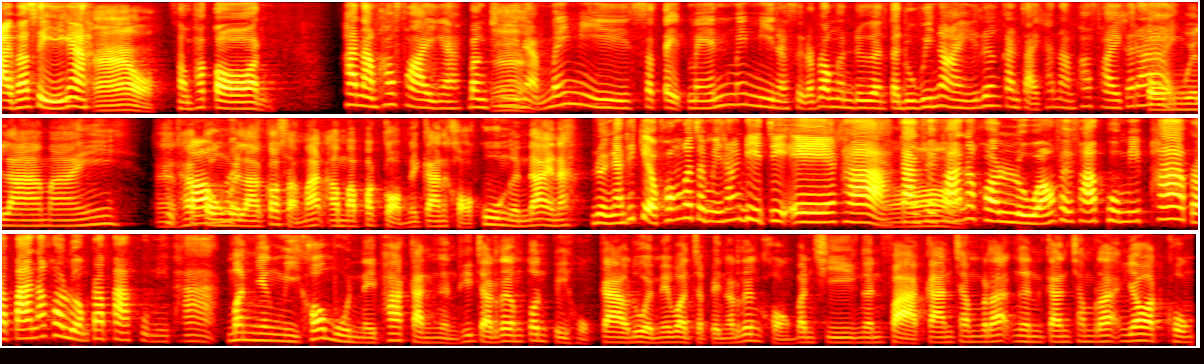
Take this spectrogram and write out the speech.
จ่ายภาษีไงอ้าวสัมภากร ค่าน้ำค่าไฟไงบางทีอ่าเนี่ยไม่มีสเตทเมนต์ไม่มีหนังสือรับรองเงินเดือน แต่ดูวินัยเรื่องการจ่ายค่าน้ำค่าไฟก็ได้ ตรงเวลาไหมอ่า ถูกถ้าต้องตรงเวลาก็สามารถเอามาประกอบในการขอกู้เงินได้นะ หน่วยงานที่เกี่ยวข้องก็จะมีทั้ง DGA ค่ะ อ๋อ การไฟฟ้านครหลวง ไฟฟ้าภูมิภาค ประปานครหลวง ประปาภูมิภาค มันยังมีข้อมูลในภาคการเงินที่จะเริ่มต้นปี 69 ด้วย ไม่ว่าจะเป็นเรื่องของบัญชีเงินฝากการชำระเงินการชำระยอดคง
